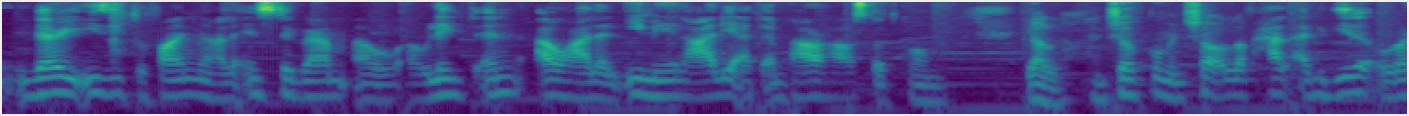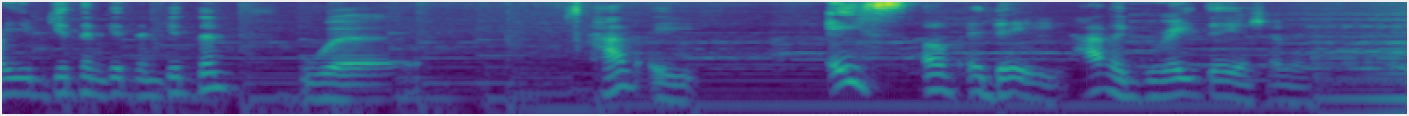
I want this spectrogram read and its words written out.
very easy to find me على انستجرام أو أو LinkedIn أو على الإيميل علي at empowerhouse.com يلا هنشوفكم إن شاء الله في حلقة جديدة قريب جدا جدا جدا و have a ace of a day. Have a great day يا شباب.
